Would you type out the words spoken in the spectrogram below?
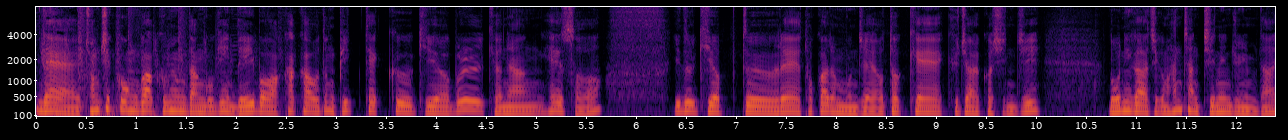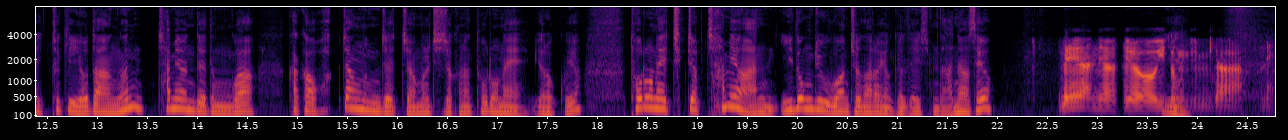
네, 정치권과 금융당국이 네이버와 카카오 등 빅테크 기업을 겨냥해서 이들 기업들의 독과점 문제 어떻게 규제할 것인지 논의가 지금 한창 진행 중입니다. 특히 여당은 참여연대 등과 카카오 확장 문제점을 지적하는 토론회 열었고요. 토론회 직접 참여한 이동주 의원 전화로 연결되어 있습니다. 안녕하세요. 네, 안녕하세요. 이동주입니다. 예. 네.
